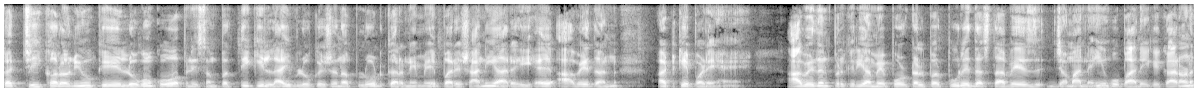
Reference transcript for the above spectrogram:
कच्ची कॉलोनियों के लोगों को अपनी संपत्ति की लाइव लोकेशन अपलोड करने में परेशानी आ रही है, आवेदन अटके पड़े हैं। आवेदन प्रक्रिया में पोर्टल पर पूरे दस्तावेज़ जमा नहीं हो पाने के कारण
